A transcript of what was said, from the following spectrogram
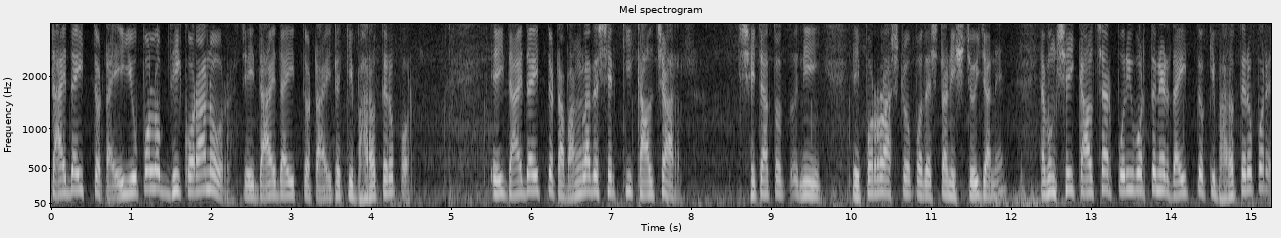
দায় দায়িত্বটা, এই উপলব্ধি করানোর যে দায় দায়িত্বটা, এটা কি ভারতের ওপর এই দায় দায়িত্বটা বাংলাদেশের কি কালচার সেটা তো উনি এই পররাষ্ট্র উপদেষ্টা নিশ্চয়ই জানেন। এবং সেই কালচার পরিবর্তনের দায়িত্ব কি ভারতের ওপরে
